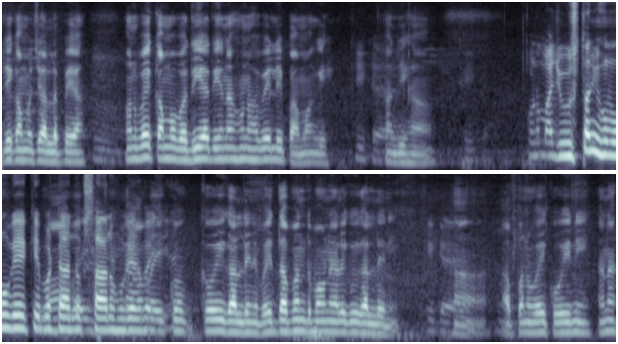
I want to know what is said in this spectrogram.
ਜੇ ਕੰਮ ਚੱਲ ਪਿਆ। ਹੁਣ ਬਾਈ ਕੰਮ ਵਧੀਆ ਦੀ ਨਾ ਹੁਣ ਹਵੇਲੀ ਪਾਵਾਂਗੇ। ਠੀਕ ਹੈ। ਹਾਂਜੀ ਹਾਂ। ਹੁਣ ਮਾਯੂਸ ਤਾਂ ਨਹੀਂ ਹੋਵੋਗੇ ਕਿ ਵੱਡਾ ਨੁਕਸਾਨ ਹੋ ਗਿਆ ਬਾਈ ਕੋ- ਕੋਈ ਗੱਲ ਹੀ ਨਹੀਂ ਬਾਈ ਦਬਨ ਦਬਾਉਣ ਵਾਲੀ ਕੋਈ ਗੱਲ ਹੀ ਨਹੀਂ। ਹਾਂ। ਆਪਾਂ ਨੂੰ ਬਾਈ ਕੋਈ ਨਹੀਂ ਹਨਾ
